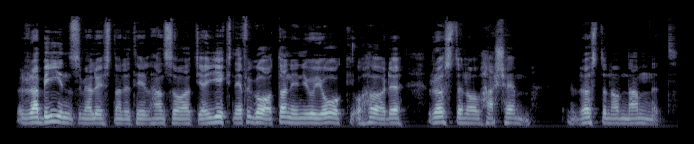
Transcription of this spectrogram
rabbin som jag lyssnade till, han sa att jag gick ner för gatan i New York och hörde rösten av Hashem, rösten av namnet.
